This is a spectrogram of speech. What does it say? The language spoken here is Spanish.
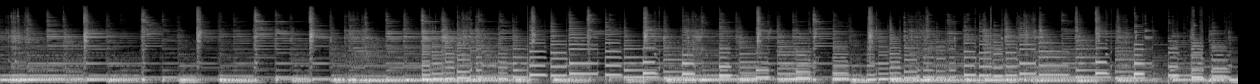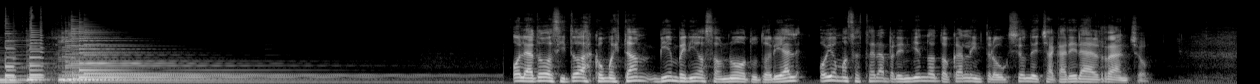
Hola a todos y todas, ¿cómo están? Bienvenidos a un nuevo tutorial. Hoy vamos a estar aprendiendo a tocar la introducción de Chacarera del Rancho.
